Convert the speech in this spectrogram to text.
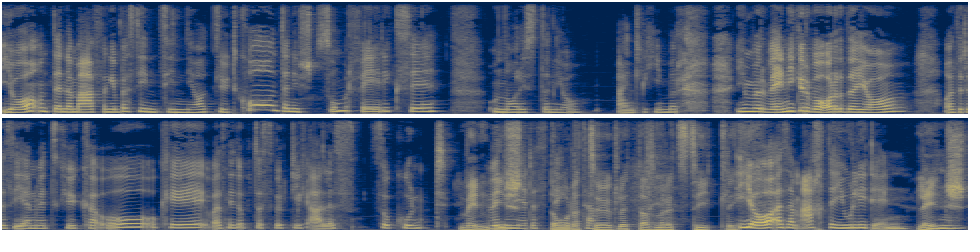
Ja, und dann am Anfang eben sind, sind ja die Leute gekommen und dann ist die Sommerferie gewesen. und dann ist dann ja eigentlich immer, immer weniger geworden, ja. Oder dass ich irgendwie das Gefühl hatte, oh, okay, ich weiß nicht, ob das wirklich alles so kommt, Wenn, wenn ich mir das habe. durchgezögert, dass wir jetzt zeitlich... Ja, also am 8. Juli dann. Letztes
